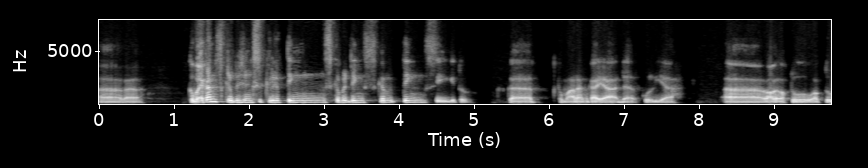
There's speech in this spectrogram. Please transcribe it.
uh, kebanyakan scripting scripting scripting scripting sih gitu. Ke kemarin kayak ada kuliah uh, waktu waktu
